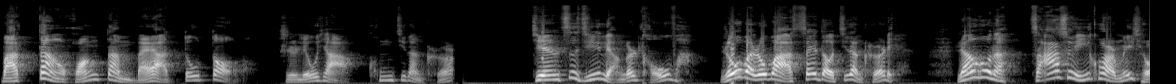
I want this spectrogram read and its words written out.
把蛋黄蛋白啊都倒了，只留下空鸡蛋壳，剪自己两根头发，揉吧揉吧塞到鸡蛋壳里。然后呢，砸碎一块煤球，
